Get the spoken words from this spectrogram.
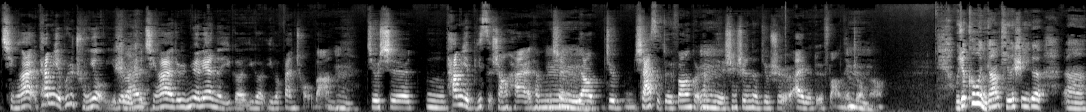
情爱，他们也不是纯友谊，对吧？还是情爱，就是虐恋的一个一个一个范畴吧。嗯就是嗯，他们也彼此伤害，他们甚至嗯要就杀死对方，可是他们也深深的就是爱着对方那种的。我觉得 Coco 你刚刚提的是一个，呃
